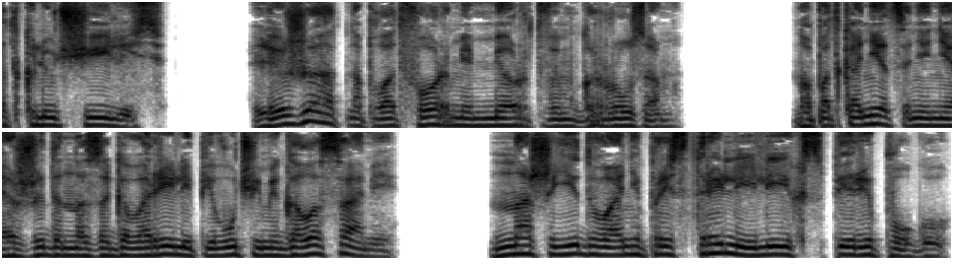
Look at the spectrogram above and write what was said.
«Отключились. Лежат на платформе мертвым грузом но под конец они неожиданно заговорили певучими голосами. Наши едва не пристрелили их с перепугу.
